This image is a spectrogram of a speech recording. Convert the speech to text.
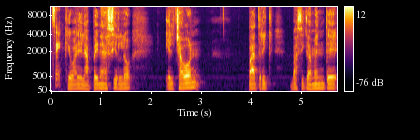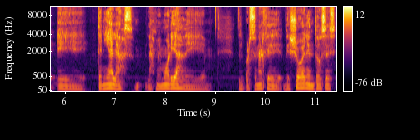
Sí. que vale la pena decirlo. El chabón, Patrick, básicamente eh, tenía las, las memorias de, del personaje de, de Joel, entonces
